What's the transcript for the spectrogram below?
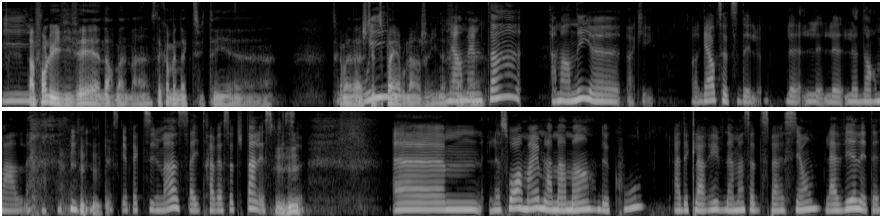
Il- En fond, lui, il vivait euh, normalement. C'était comme une activité. euh, c'est comme aller acheter du pain à la boulangerie. là, Mais en même temps, à un moment donné, il y a- OK, regarde cette idée-là, le, le- le- le normal. Parce qu'effectivement, ça y traversait tout le temps l'esprit, Mhm. ça. Euh, le soir même, la maman de Kou a déclaré évidemment sa disparition. La ville était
